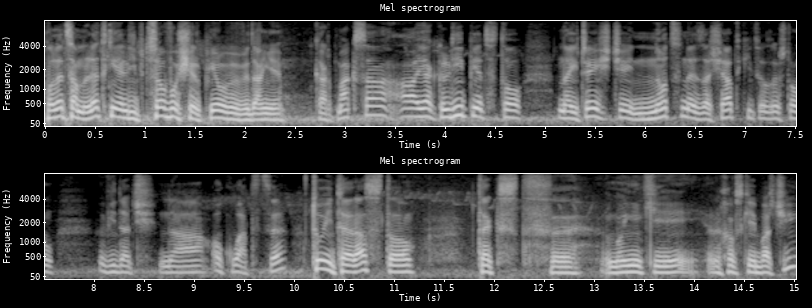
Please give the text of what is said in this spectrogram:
Polecam letnie lipcowo-sierpniowe wydanie Carpmaxa, a jak lipiec to najczęściej nocne zasiadki, co zresztą widać na okładce. Tu i teraz to tekst e, Moniki Rychowskiej-Baci.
